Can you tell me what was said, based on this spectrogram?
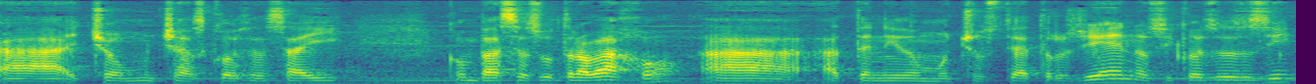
ha hecho muchas cosas ahí con base a su trabajo, ha, ha tenido muchos teatros llenos y cosas así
